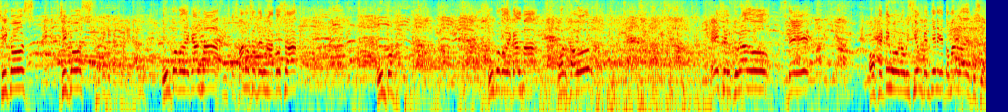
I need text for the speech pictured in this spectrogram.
Chicos, chicos, un poco de calma. Vamos a hacer una cosa. Un poco. Un poco de calma, por favor. Es el jurado de Objetivo Eurovisión quien tiene que tomar la decisión.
